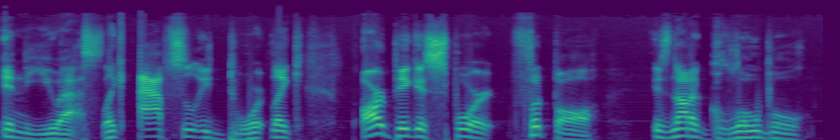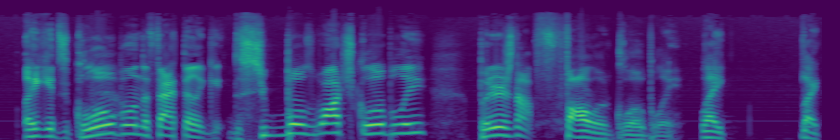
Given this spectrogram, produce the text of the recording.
in the U.S. Like absolutely dwarf. Like our biggest sport, football, is not a global. Like it's global yeah. in the fact that like the Super Bowl's watched globally, but it is not followed globally. Like like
